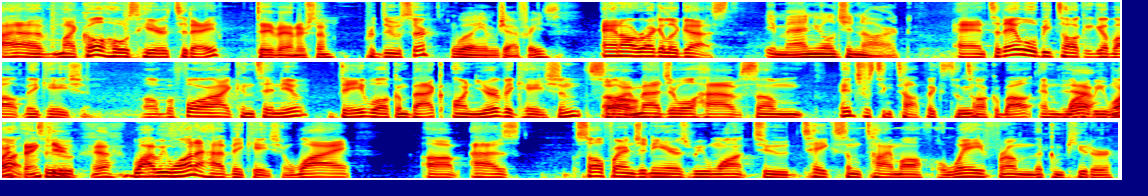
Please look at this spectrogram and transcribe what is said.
I have my co host here today, Dave Anderson. producer, William Jeffries. and our regular guest. Emmanuel Genard. And today we'll be talking about vacation. Well, before I continue, Dave, welcome back on your vacation. So I Oh. imagine we'll have some interesting topics to talk about and why Yeah, we why, want thank to you. Yeah. why we want to have vacation. Why, um, as software engineers, we want to take some time off away from the computer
